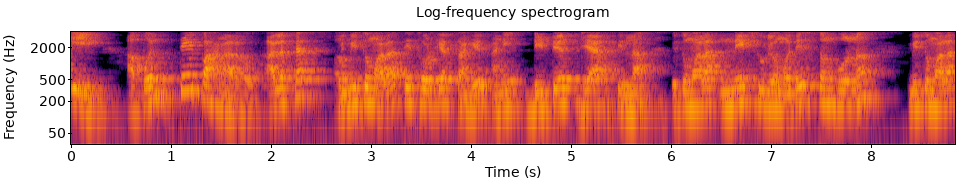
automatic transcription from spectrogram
येईल आपण ते पाहणार आहोत. आ लक्षात? मी तुम्हाला ते थोडक्यात सांगेल आणि डिटेल्स जे असतील ना ते तुम्हाला नेक्स्ट व्हिडिओमध्ये संपूर्ण मी तुम्हाला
